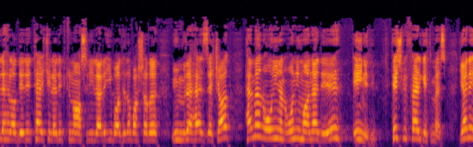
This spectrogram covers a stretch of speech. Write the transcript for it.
iləhlə dedi, tərk elədi bütün asilikləri, ibadətə başladı, ümrə, həz, zəkat, həmən onu ilə onun iman nədir? Eynidir. Heç bir fərq etməz. Yəni,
